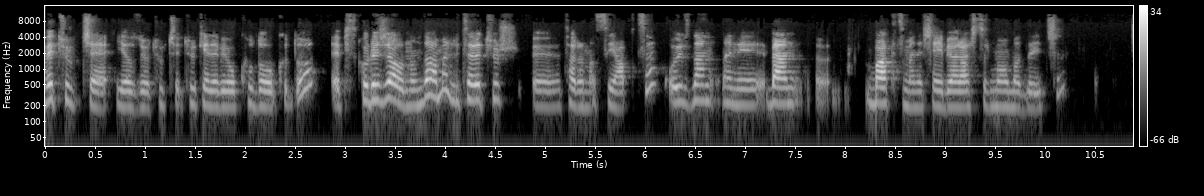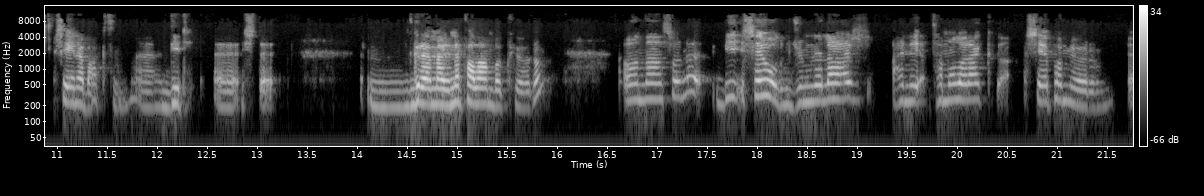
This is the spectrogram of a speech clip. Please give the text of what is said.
ve Türkçe yazıyor. Türkçe Türkiye'de bir okulda okudu. E, psikoloji alanında ama literatür e, taraması yaptı. O yüzden hani ben e, baktım hani şey bir araştırma olmadığı için şeyine baktım. E, dil e, işte gramerine falan bakıyorum. Ondan sonra bir şey oldum cümleler hani tam olarak şey yapamıyorum e,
